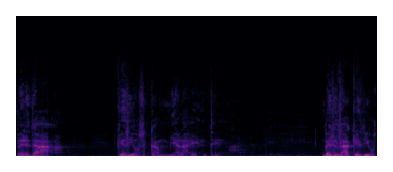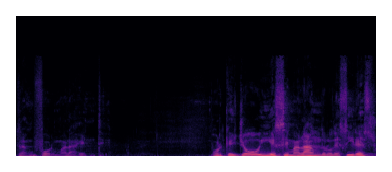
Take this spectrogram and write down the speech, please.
verdad que Dios cambia a la gente. Verdad que Dios transforma a la gente. Porque yo oí ese malandro decir eso.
